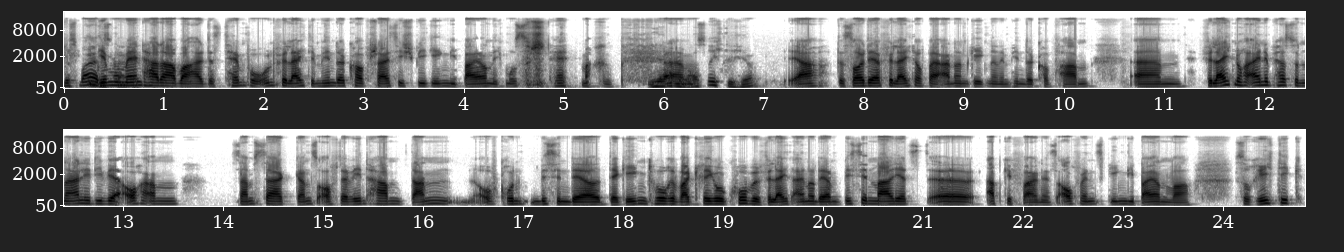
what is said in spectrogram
Das war in dem Moment hat er aber halt das Tempo und vielleicht im Hinterkopf, scheiße, ich spiele gegen die Bayern, ich muss es schnell machen. Ja, ähm, war es richtig, ja. Ja, das sollte er vielleicht auch bei anderen Gegnern im Hinterkopf haben. Ähm, vielleicht noch eine Personalie, die wir auch am Samstag ganz oft erwähnt haben, dann aufgrund ein bisschen der, der Gegentore war Gregor Kobel vielleicht einer, der ein bisschen mal jetzt äh, abgefallen ist, auch wenn es gegen die Bayern war. So richtig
